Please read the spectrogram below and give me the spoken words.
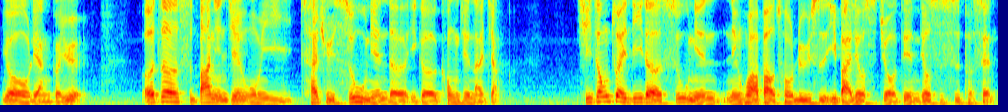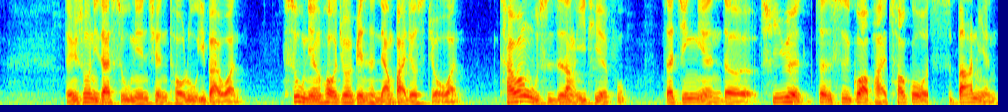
又两个月。而这十八年间，我们以采取十五年的一个空间来讲，其中最低的十五年年化报酬率是一百六十九点六十四 percent，等于说你在十五年前投入一百万，十五年后就会变成两百六十九万。台湾五十这档 ETF 在今年的七月正式挂牌，超过十八年，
